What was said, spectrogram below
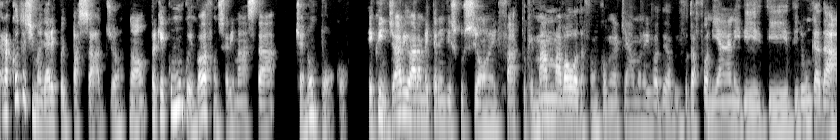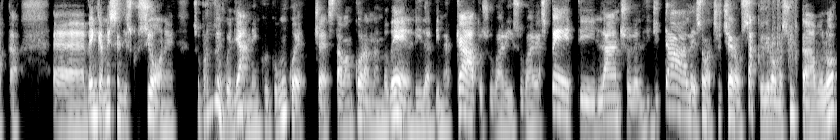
raccontaci magari quel passaggio, no? Perché comunque in Vodafone sei rimasta, cioè non poco, e quindi già arrivare a mettere in discussione il fatto che mamma Vodafone, come la chiamano i vodafoniani di, di, di lunga data, eh, venga messa in discussione, soprattutto in quegli anni in cui comunque cioè, stava ancora andando bene, leader di mercato su vari, su vari aspetti, il lancio del digitale, insomma c'era un sacco di roba sul tavolo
